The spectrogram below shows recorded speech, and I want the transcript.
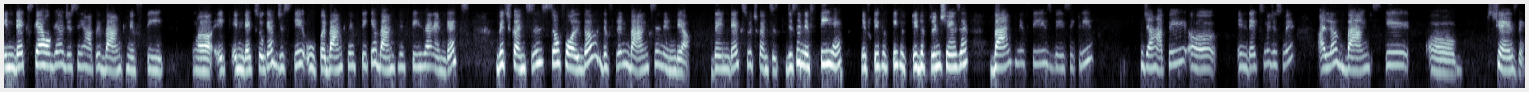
index क्या हो गया? जैसे यहाँ पे बैंक निफ्टी एक इंडेक्स हो गया, जिसके ऊपर बैंक निफ्टी के bank nifty is an index which consist of all the different banks in India the index which consist जैसे निफ्टी है nifty fifty fifty different shares है। बैंक निफ्टी इज़ बेसिकली जहाँ पे इंडेक्स uh, में जिसमें अलग बैंक्स के शेयर्स uh, है।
